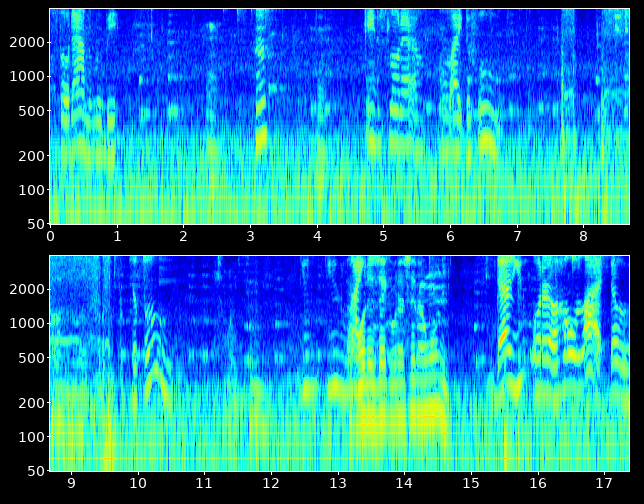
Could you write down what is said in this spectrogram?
slow down a little bit. Mm. Hmm? What? You need to slow down on like the food. What you talking about? The food. Talking about the food. You you I like ordered exactly what I said I wanted. That you order a whole lot though.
